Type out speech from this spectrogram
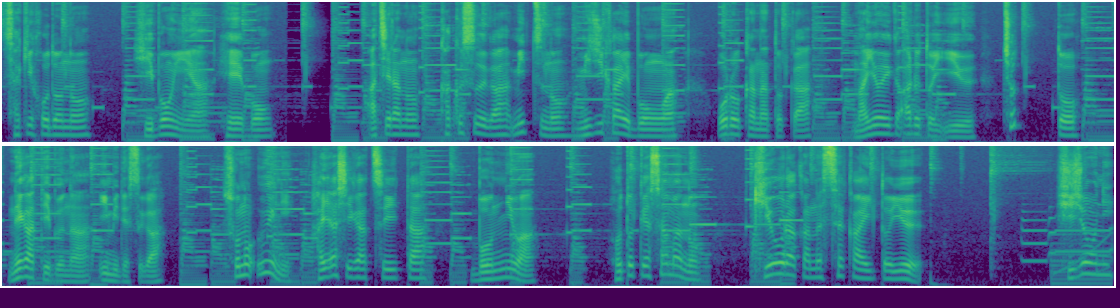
先ほどの非盆や平盆あちらの画数が3つの短い盆は愚かなとか迷いがあるというちょっとネガティブな意味ですがその上に林がついた盆には仏様の清らかな世界という非常に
